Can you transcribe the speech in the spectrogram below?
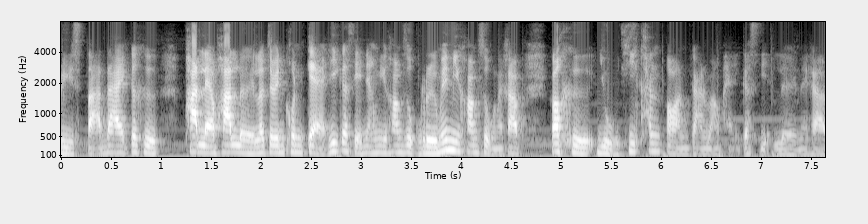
restart ได้ก็คือพลาดแล้วพลาดเลย เราจะเป็นคนแก่ที่เกษียณอย่างมีความสุขหรือไม่มีความสุขนะครับก็คืออยู่ที่ขั้นตอนการวางแผนเกษียณเลยนะครับ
